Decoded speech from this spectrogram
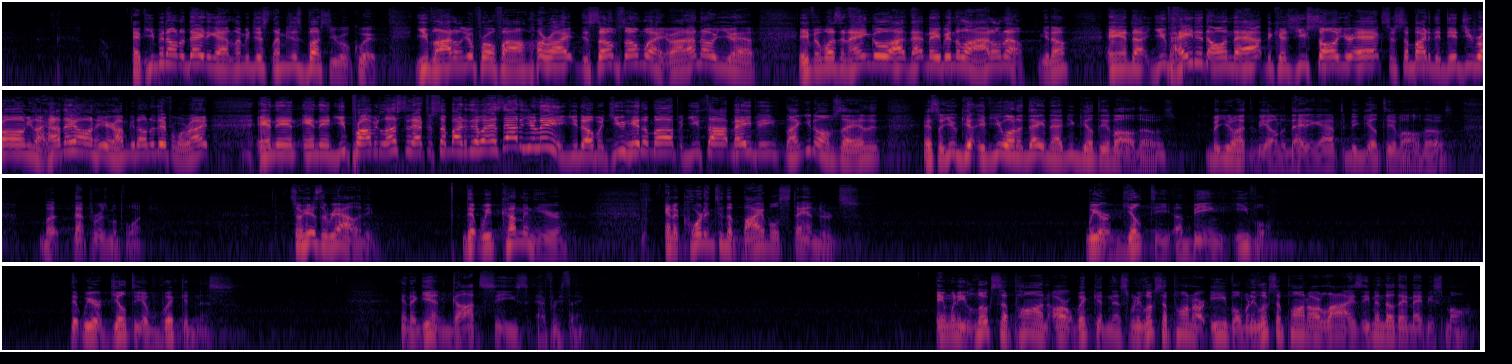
If you've been on a dating app, let me just let me just bust you real quick. You've lied on your profile, all right, some some way, all right. I know you have. If it was an angle, I, that may have been the lie. I don't know, you know and uh, you've hated on the app because you saw your ex or somebody that did you wrong. You're like, how they on here? I'm getting on a different one, right? And then and then you probably lusted after somebody that was out of your league, you know, but you hit them up and you thought maybe, like, you know what I'm saying? And so you get if you on a dating app, you're guilty of all those. But you don't have to be on a dating app to be guilty of all those. But that proves my point. So here's the reality that we've come in here, and according to the Bible standards, we are guilty of being evil, that we are guilty of wickedness. And again, God sees everything. And when He looks upon our wickedness, when He looks upon our evil, when He looks upon our lies, even though they may be small,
